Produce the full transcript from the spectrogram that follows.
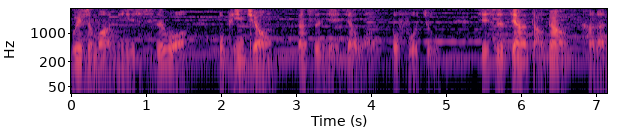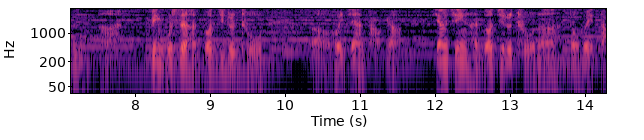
为什么你使我不贫穷，但是也叫我不富足？其实这样的祷告可能啊，并不是很多基督徒呃会这样祷告，相信很多基督徒呢都会祷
